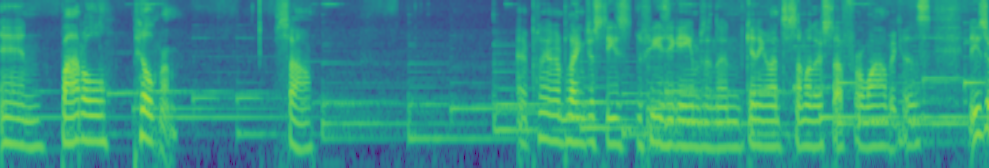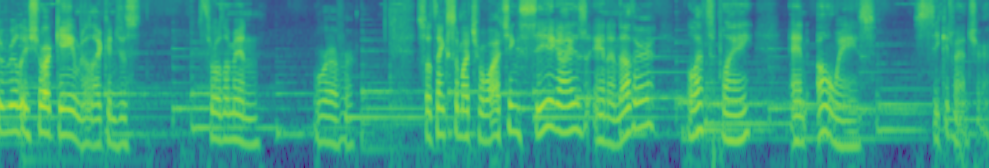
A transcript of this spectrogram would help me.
and Bottle Pilgrim. So I plan on playing just these Nephise games and then getting on to some other stuff for a while because these are really short games and I can just throw them in wherever. So thanks so much for watching. See you guys in another Let's Play and always seek adventure.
